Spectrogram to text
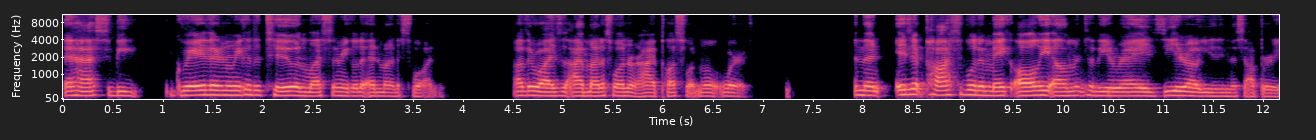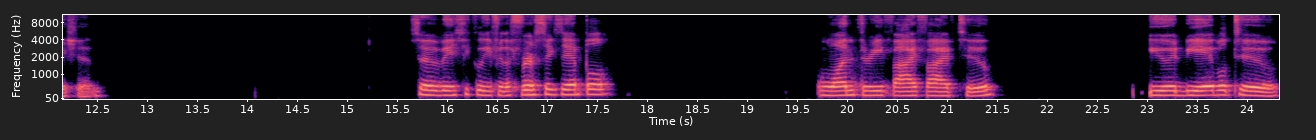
it has to be greater than or equal to two and less than or equal to n minus one. Otherwise, the i minus one or i plus one won't work. And then, is it possible to make all the elements of the array zero using this operation? So basically for the first example, one, three, five, five, two, you would be able to,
